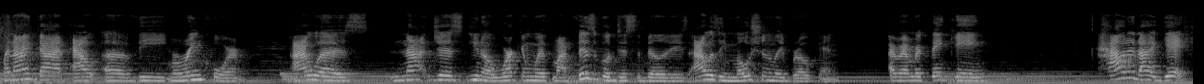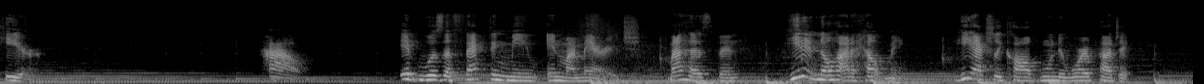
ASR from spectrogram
When I got out of the Marine Corps, I was not just, you know, working with my physical disabilities, I was emotionally broken. I remember thinking, how did I get here? How? It was affecting me in my marriage. My husband, he didn't know how to help me. He actually called Wounded Warrior Project.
